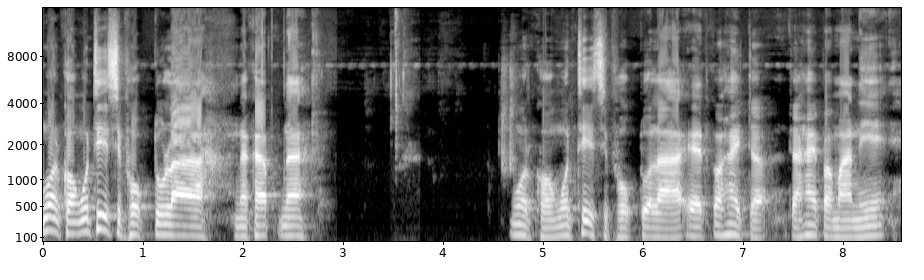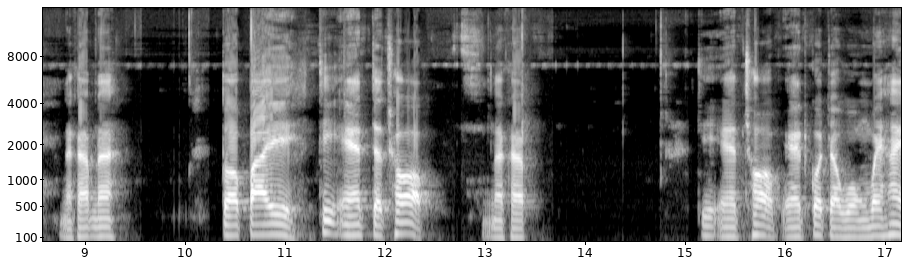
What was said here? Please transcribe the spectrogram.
งวดของวันที่ 16 ตุลานะครับนะงวดของวันที่ 16 ตุลาแอดก็ให้จะจะให้ประมาณนี้นะครับนะต่อไปที่แอดจะชอบนะครับ ที่แอดชอบแอดก็จะวงไว้ให้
